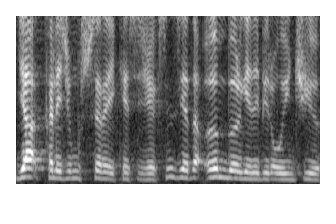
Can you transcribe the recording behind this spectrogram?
Ya kaleci Muslera'yı keseceksiniz ya da ön bölgede bir oyuncuyu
